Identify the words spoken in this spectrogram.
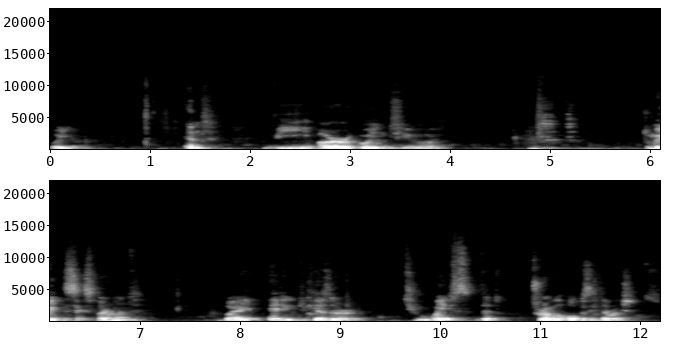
linear. And we are going to, to make this experiment by adding together two waves that travel opposite directions,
